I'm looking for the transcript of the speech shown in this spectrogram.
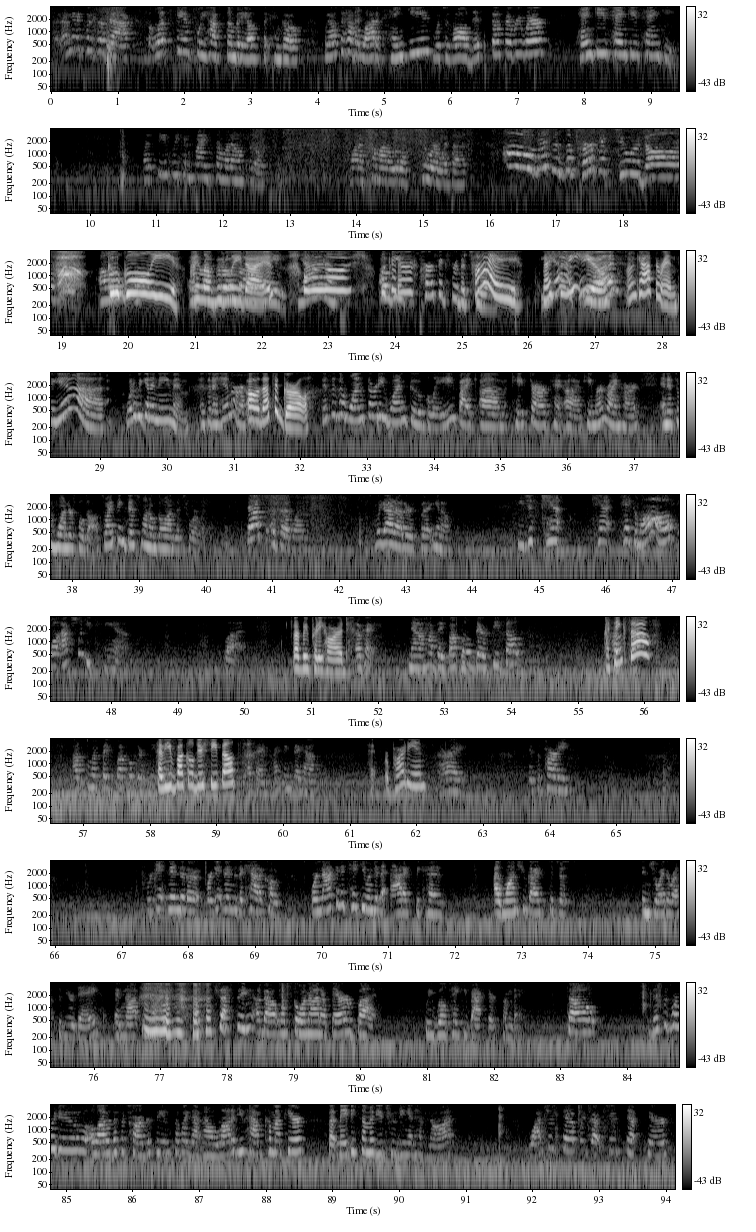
Alright, I'm going to put her back, but let's see if we have somebody else that can go. We also have a lot of hankies, which is all this stuff everywhere. Hankies, hankies, hankies. Let's see if we can find someone else that'll want to come on a little tour with us. Oh, this is the perfect tour doll. Oh, Googly! I love Googly Googly. Dice. Oh my gosh. Oh, Look oh, at her. Perfect for the tour. Hi. Nice to meet hey, you. bud. I'm Katharine. Yeah. What are we gonna name him? Is it a him or a her? Oh, that's a girl. This is a 131 Googly by um, K Star K- uh, Kammer & Reinhardt, and it's a wonderful doll. So I think this one will go on the tour with us. That's a good one. We got others, but you know, you just can't can't take them all. Well, actually, you can, but That'd be pretty hard. okay. Now, have they buckled their seatbelts? I think so. Ask them if they buckled their seatbelts. Have you buckled your seatbelts? Okay, I think they have. Hey, we're partying. All right. It's a party. We're getting into the we're getting into the catacombs. We're not going to take you into the attic because I want you guys to just enjoy the rest of your day and not be like obsessing about what's going on up there, but we will take you back there someday. So this is where we do a lot of the photography and stuff like that. Now a lot of you have come up here, but maybe some of you tuning in have not. Watch your step. We've got two steps here.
